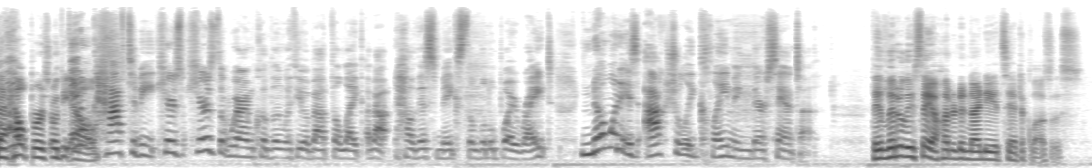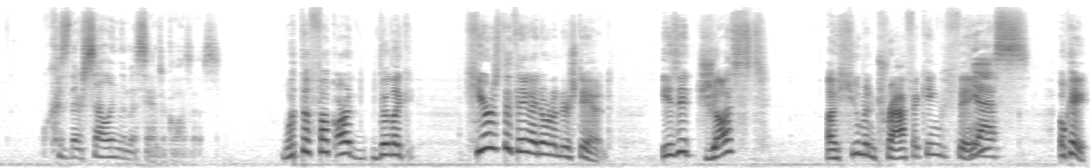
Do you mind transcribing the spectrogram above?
the helpers or the elves. don't have to be. Here's here's the where I'm quibbling with you about the like about how this makes the little boy right. No one is actually claiming they're Santa They literally say 198 Santa Clauses. because they're selling them as Santa Clauses. What the fuck are they're like? Here's the thing I don't understand. Is it just a human trafficking thing? Yes, Okay,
